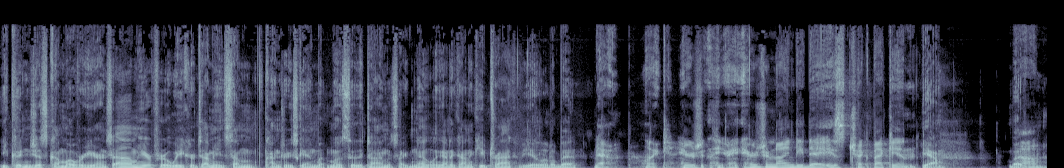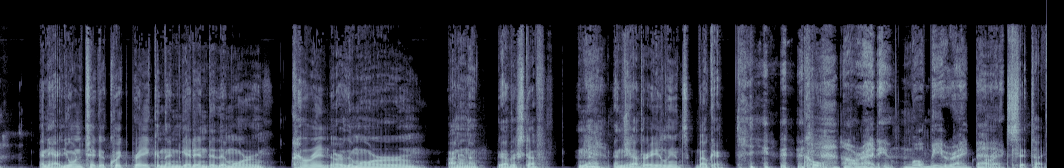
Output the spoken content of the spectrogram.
you couldn't just come over here and say, oh, I'm here for a week or two. I mean, some countries can, but most of the time it's like, no, we got to kind of keep track of you a little bit. yeah, like here's here- here's your ninety days. Check back in. Yeah. But, Um, and yeah, you want to take a quick break and then get into the more current or the more, I don't know, the other stuff and, Yeah, the, and the other aliens? Okay. cool. All righty. we'll be right back. All right. Sit tight.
